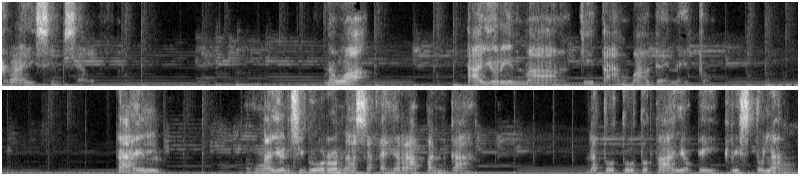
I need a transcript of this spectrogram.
Christ Himself. Nawa, tayo rin makita ang bagay na ito. Dahil ngayon siguro nasa kahirapan ka, natututo tayo kay Kristo lang.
